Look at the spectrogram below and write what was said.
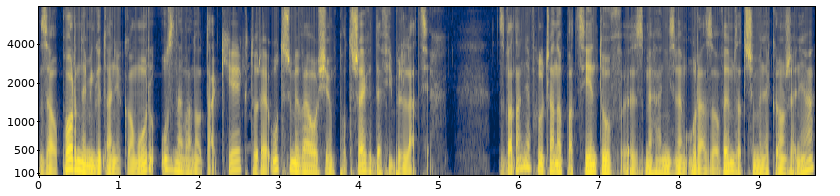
Za oporne migotanie komór uznawano takie, które utrzymywało się po trzech defibrylacjach. Z badania wykluczano pacjentów z mechanizmem urazowym zatrzymania krążenia,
